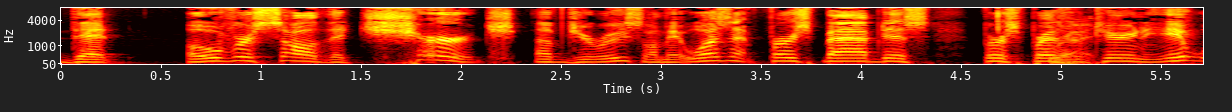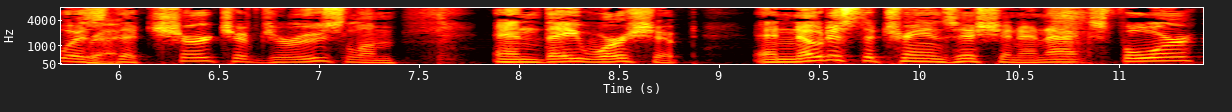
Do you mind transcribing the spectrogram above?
that oversaw the church of Jerusalem. It wasn't First Baptist, First Presbyterian, it was Right. the church of Jerusalem, and they worshiped. And notice the transition in Acts 4,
